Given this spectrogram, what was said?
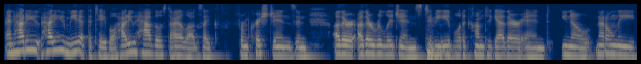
And how do you how do you meet at the table? How do you have those dialogues like from Christians and other other religions to be Mhm. able to come together and, you know, not only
